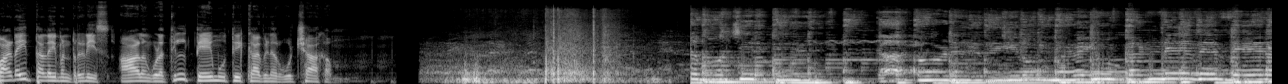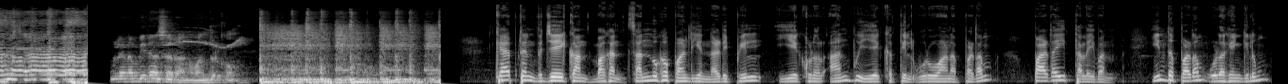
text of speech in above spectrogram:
படைத்தலைவன் ரிலீஸ் ஆலங்குளத்தில் தேமுதிகவினர் உற்சாகம். உங்களை சார் நாங்கள் வந்திருக்கோம். கேப்டன் விஜயகாந்த் மகன் சண்முக பாண்டியன் நடிப்பில் இயக்குனர் அன்பு இயக்கத்தில் உருவான படம் படைத்தலைவன். இந்த படம் உலகெங்கிலும்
